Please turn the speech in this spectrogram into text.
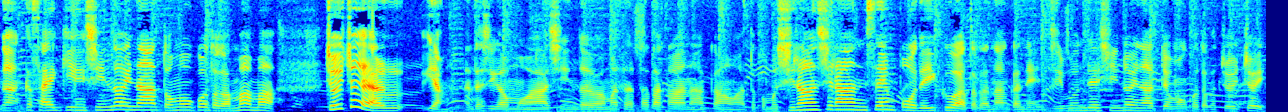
なんか最近しんどいなと思うことがまあまあちょいちょいあるやん。私がもうああしんどいわまた戦わなあかんわとかもう知らん知らん戦法で行くわとかなんかね自分でしんどいなって思うことがちょいちょい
